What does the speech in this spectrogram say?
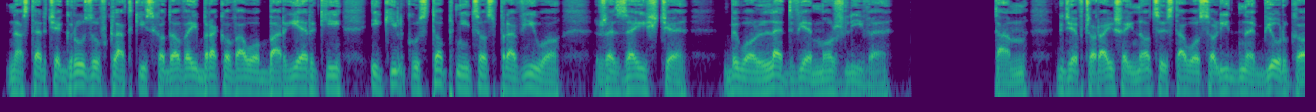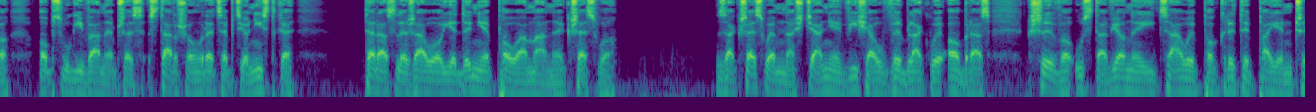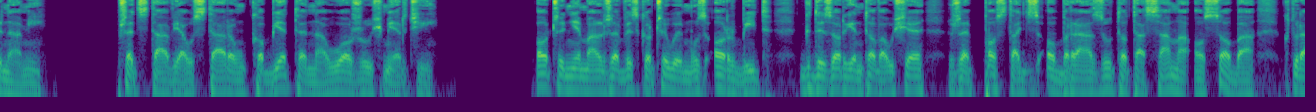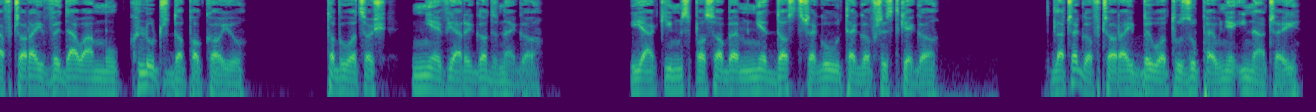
Na stercie gruzów klatki schodowej brakowało barierki i kilku stopni, co sprawiło, że zejście było ledwie możliwe. Tam, gdzie wczorajszej nocy stało solidne biurko obsługiwane przez starszą recepcjonistkę, teraz leżało jedynie połamane krzesło. Za krzesłem na ścianie wisiał wyblakły obraz, krzywo ustawiony i cały pokryty pajęczynami. Przedstawiał starą kobietę na łożu śmierci. Oczy niemalże wyskoczyły mu z orbit, gdy zorientował się, że postać z obrazu to ta sama osoba, która wczoraj wydała mu klucz do pokoju. To było coś niewiarygodnego. Jakim sposobem nie dostrzegł tego wszystkiego? Dlaczego wczoraj było tu zupełnie inaczej?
